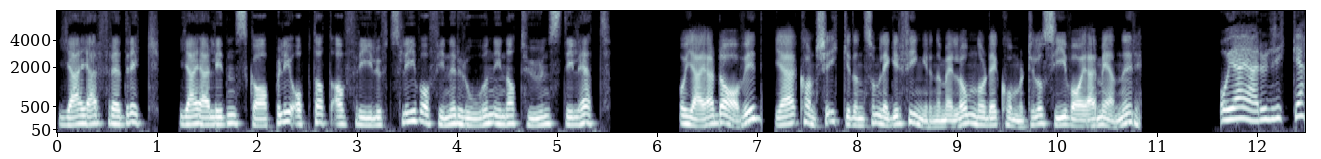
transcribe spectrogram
Jeg er Fredrik. Jeg er lidenskapelig opptatt av friluftsliv og finner roen i naturens stillhet. Og jeg er David, jeg er kanskje ikke den som legger fingrene mellom når det kommer til å si hva jeg mener. Og jeg er Ulrikke.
